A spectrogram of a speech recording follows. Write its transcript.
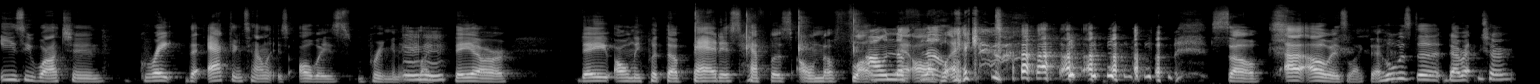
easy watching, great. The acting talent is always bringing it. Mm-hmm. Like they are, they only put the baddest heifers on the floor on the. ALLBLK. so I always like that. Who was the director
